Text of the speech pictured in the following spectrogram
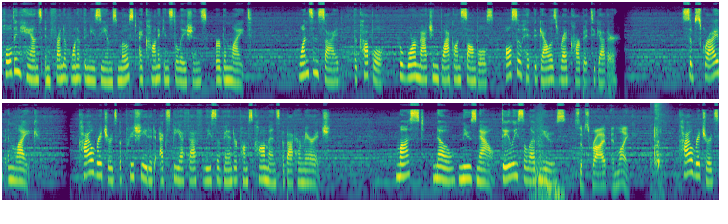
holding hands in front of one of the museum's most iconic installations, Urban Light. Once inside, the couple, who wore matching black ensembles, also hit the gala's red carpet together. Subscribe and like. Kyle Richards appreciated ex-BFF Lisa Vanderpump's comments about her marriage. Must, know, news now, daily celeb news. Subscribe and like. Kyle Richards,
